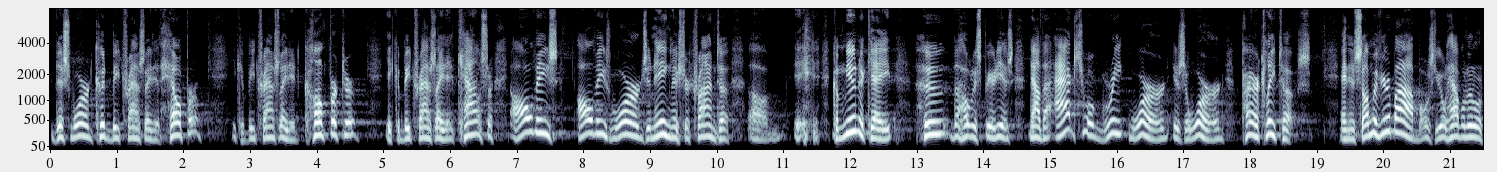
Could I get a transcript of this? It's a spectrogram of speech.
this word could be translated helper, it could be translated comforter, it could be translated counselor. All these, all these words in English are trying to um, communicate who the Holy Spirit is. Now, the actual Greek word is a word, parakletos. And in some of your Bibles, you'll have a little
